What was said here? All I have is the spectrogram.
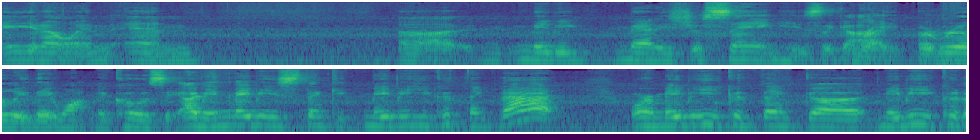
you know, and and uh, maybe Manny's just saying he's the guy, Right. but really they want Nikosi. I mean, maybe he's thinking, maybe he could think that, or maybe he could think, uh, maybe he could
